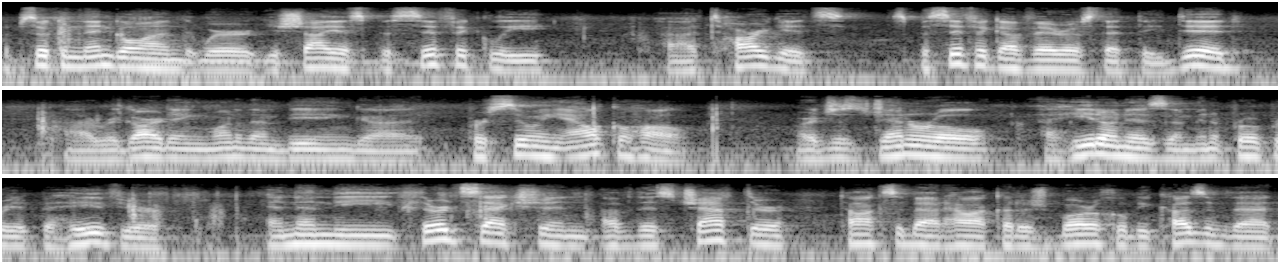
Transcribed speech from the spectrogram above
The psukim then go on where Yeshaya specifically uh, targets specific averos that they did, uh, regarding one of them being uh, pursuing alcohol or just general hedonism, inappropriate behavior. And then the third section of this chapter talks about how HaKadosh Baruch Hu, because of that,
